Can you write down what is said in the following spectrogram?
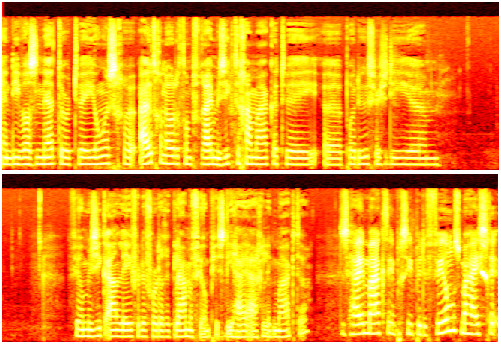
En die was net door twee jongens uitgenodigd om vrij muziek te gaan maken. Twee uh, producers die um, veel muziek aanleverden voor de reclamefilmpjes die hij eigenlijk maakte. Dus hij maakte in principe de films, maar hij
